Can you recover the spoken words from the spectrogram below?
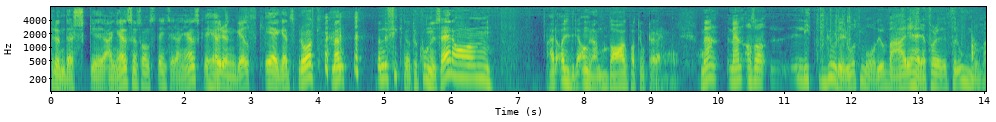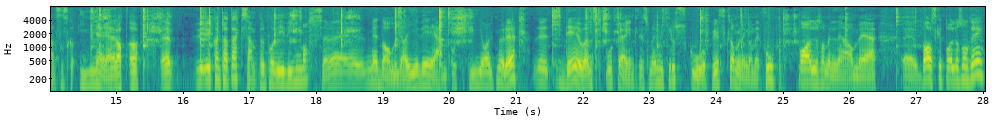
trøndersk-engelsk, en sånn steinkjer-engelsk. Det heter trøngelsk eget språk. Men, men du fikk noe til å kommunisere, og mm, jeg har aldri angra en dag på at jeg har gjort det. Men, men altså, litt gulrot må det jo være i dette for, for ungdommen som skal inn i dette. Uh, vi, vi kan ta et eksempel på at Vi vinner masse eh, medaljer i VM på ski og alt mulig. Eh, Det er jo en sport egentlig som er mikroskopisk sammenligna med fotball, sammenligna med uh, basketball og sånne ting.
